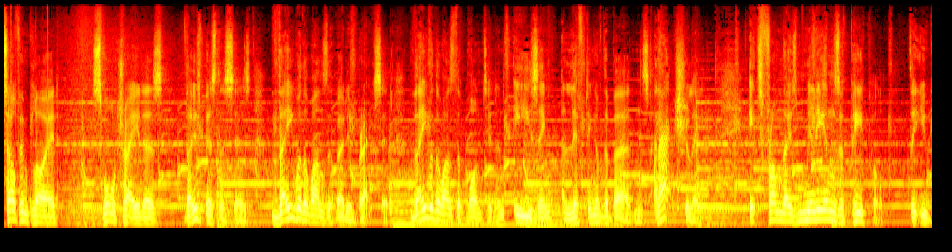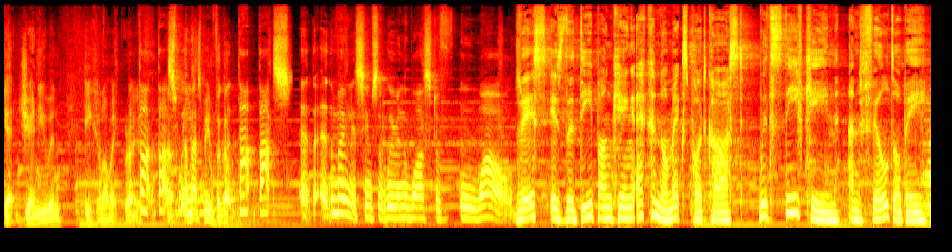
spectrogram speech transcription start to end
Self employed, small traders, those businesses, they were the ones that voted Brexit. They were the ones that wanted an easing, a lifting of the burdens. And actually, it's from those millions of people that you get genuine economic growth. That, that's what and you, that's been forgotten. That, that's at the, at the moment. It seems that we're in the worst of all worlds. This is the Debunking Economics podcast with Steve Keen and Phil Dobbie.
